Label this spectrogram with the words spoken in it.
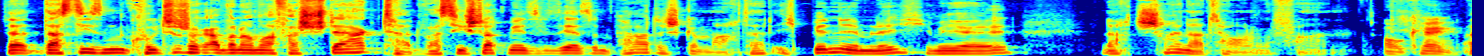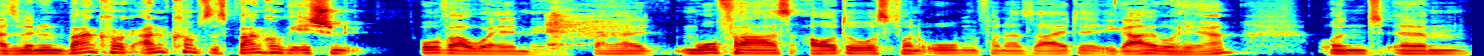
da, dass diesen Kulturschock einfach nochmal verstärkt hat, was die Stadt mir sehr sympathisch gemacht hat. Ich bin nämlich, Michael, nach Chinatown gefahren. Okay. Also wenn du in Bangkok ankommst, ist Bangkok eh schon overwhelming, weil halt Mofas, Autos von oben, von der Seite, egal woher. Und ähm,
